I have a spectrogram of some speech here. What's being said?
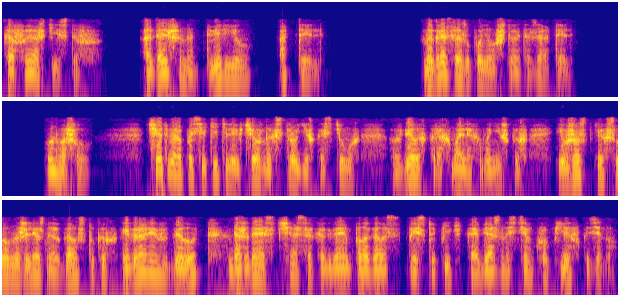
«Кафе артистов», а дальше над дверью «Отель». Мегре сразу понял, что это за отель. Он вошел. Четверо посетителей в черных строгих костюмах, в белых крахмальных манишках и в жестких, словно железных галстуках, играли в белот, дожидаясь часа, когда им полагалось приступить к обязанностям крупье в казино.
